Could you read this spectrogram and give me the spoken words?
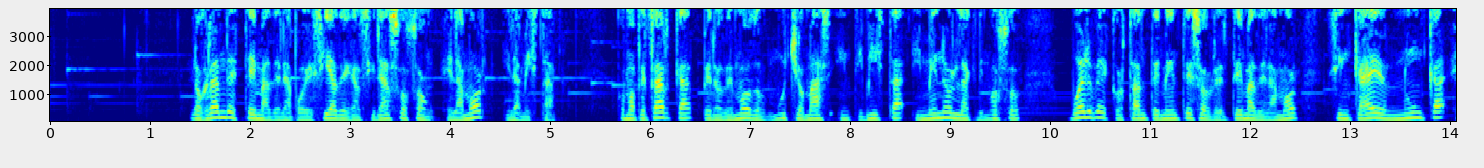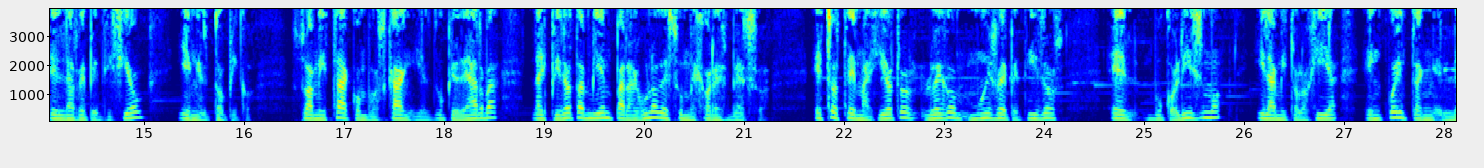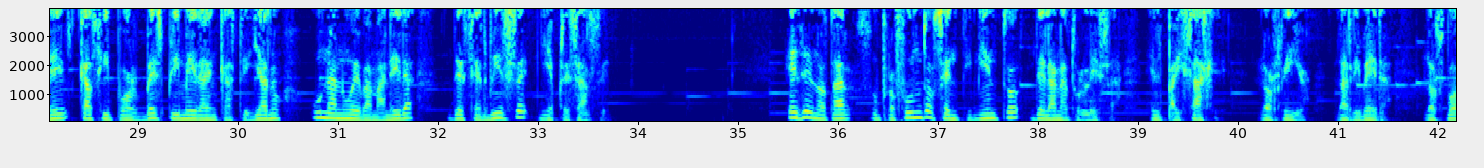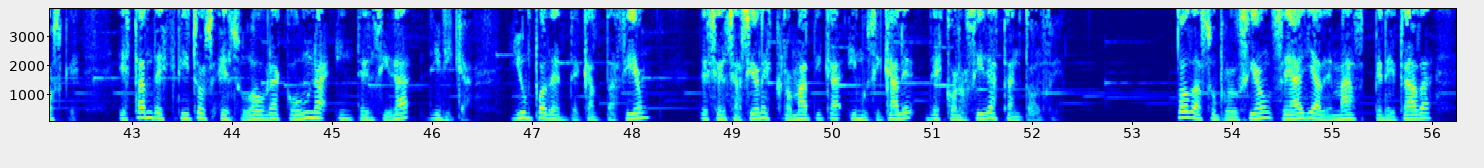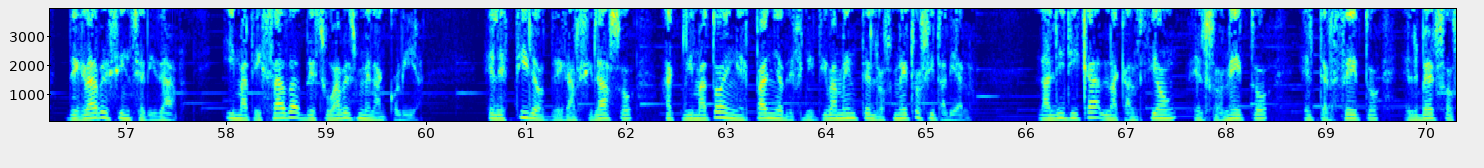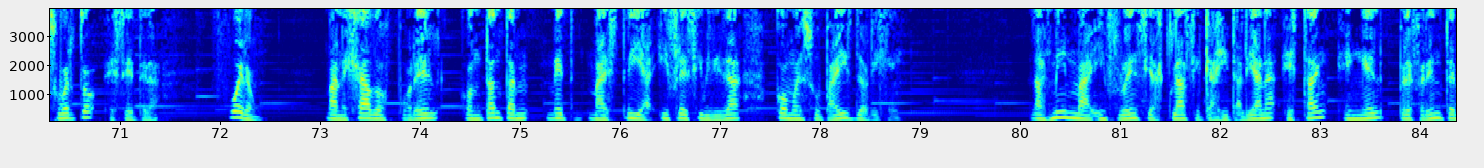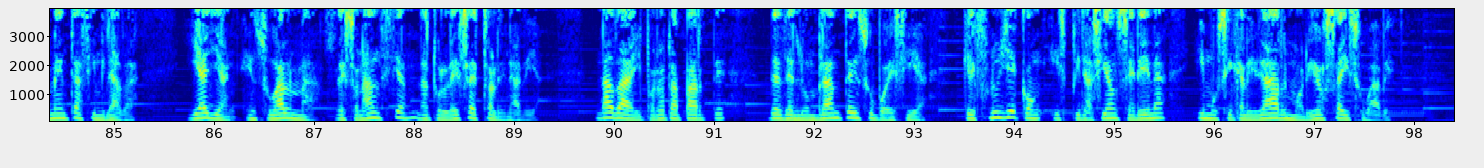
Los grandes temas de la poesía de Garcilaso son el amor y la amistad. Como Petrarca, pero de modo mucho más intimista y menos lacrimoso, vuelve constantemente sobre el tema del amor sin caer nunca en la repetición y en el tópico. Su amistad con Boscán y el duque de Arba la inspiró también para algunos de sus mejores versos. Estos temas y otros, luego muy repetidos, el bucolismo y la mitología, encuentran en él casi por vez primera en castellano una nueva manera de servirse y expresarse. Es de notar su profundo sentimiento de la naturaleza, el paisaje, los ríos, la ribera, los bosques, están descritos en su obra con una intensidad lírica y un poder de captación de sensaciones cromáticas y musicales desconocidas hasta entonces. Toda su producción se halla además penetrada de grave sinceridad y matizada de suaves melancolía. El estilo de Garcilaso aclimató en España definitivamente los metros italianos. La lírica, la canción, el soneto, el terceto, el verso suelto, etc., fueron manejados por él con tanta maestría y flexibilidad como en su país de origen. Las mismas influencias clásicas italianas están en él preferentemente asimiladas y hallan en su alma resonancia naturaleza extraordinaria. Nada hay, por otra parte, deslumbrante en su poesía, que fluye con inspiración serena y musicalidad armoniosa y suave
